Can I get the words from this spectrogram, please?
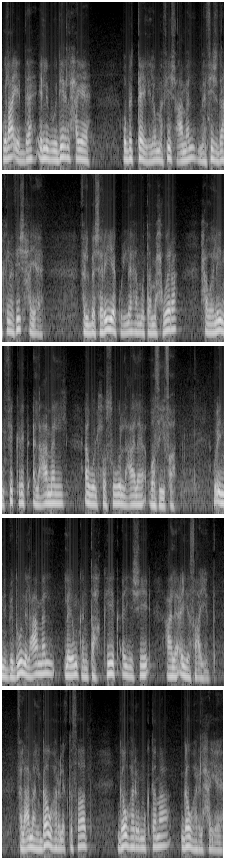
والعائد ده اللي بيدير الحياة. وبالتالي لو ما فيش عمل ما فيش دخل ما فيش حياة. فالبشرية كلها متمحورة حوالين فكرة العمل أو الحصول على وظيفة. وإن بدون العمل لا يمكن تحقيق أي شيء على أي صعيد. فالعمل جوهر الاقتصاد جوهر المجتمع جوهر الحياة.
